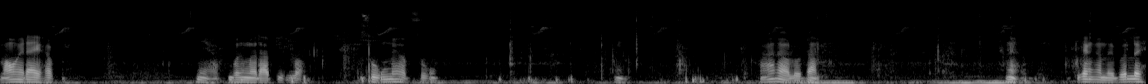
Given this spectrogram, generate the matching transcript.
เมาให้ได้ครับนี่ครับเบิ่งระดับดินหลอกสูงนะครับสูงหาดาวรถดำเนี่ยเลี้งกันไปเบิดเลย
